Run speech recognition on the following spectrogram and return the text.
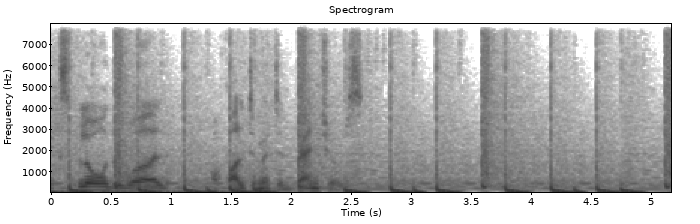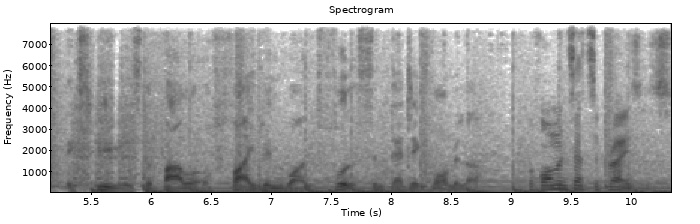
explore the world of ultimate adventures. Experience the power of 5-in-1 full synthetic formula. Performance that surprises.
